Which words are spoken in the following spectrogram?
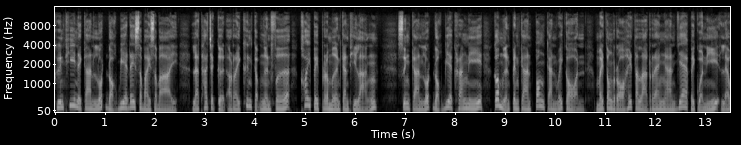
พื้นที่ในการลดดอกเบี้ยได้สบายๆ และถ้าจะเกิดอะไรขึ้นกับเงินเฟ้อ ค่อยไปประเมินกันทีหลัง ซึ่งการลดดอกเบี้ยครั้งนี้ก็เหมือนเป็นการป้องกันไว้ก่อน ไม่ต้องรอให้ตลาดแรงงานแย่ไปกว่านี้แล้ว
